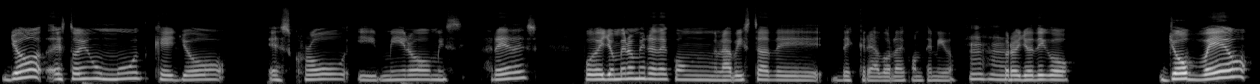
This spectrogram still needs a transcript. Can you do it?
Yo estoy en un mood que yo scroll y miro mis redes, porque yo miro mis redes con la vista de, de creadora de contenido. Pero yo digo, yo veo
